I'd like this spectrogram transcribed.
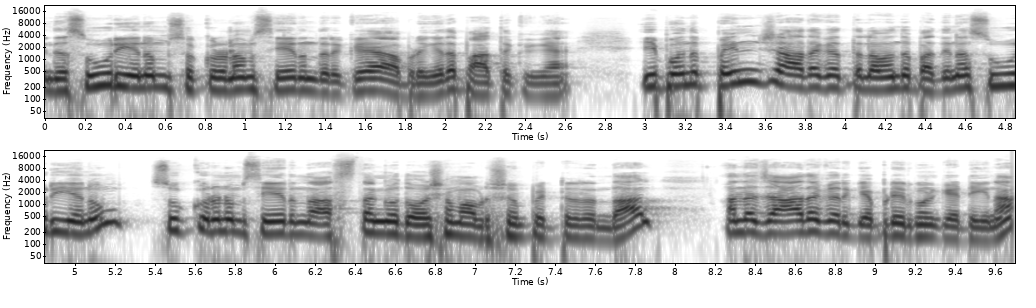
இந்த சூரியனும் சுக்கரனும் சேர்ந்திருக்கு அப்படிங்கிறத பார்த்துக்குங்க. இப்போ வந்து பெண் ஜாதகத்தில் வந்து பார்த்திங்கன்னா சூரியனும் சுக்கரனும் சேர்ந்த அஸ்தங்க தோஷம் அப்படி பெற்றிருந்தால் அந்த ஜாதகருக்கு எப்படி இருக்கும்னு கேட்டிங்கன்னா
